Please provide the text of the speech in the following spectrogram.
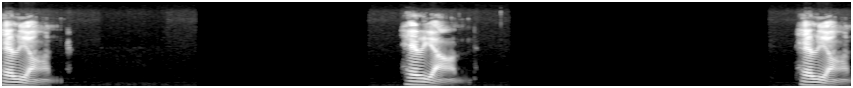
Helion. Helion. Helion.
